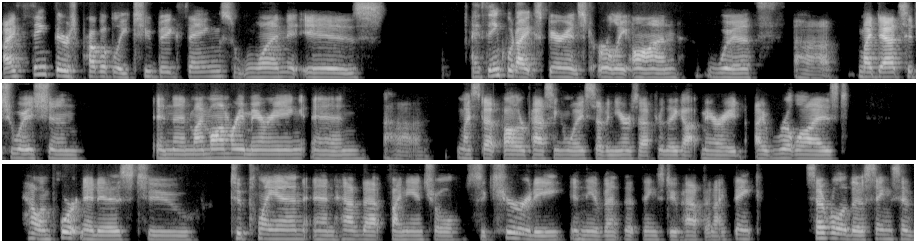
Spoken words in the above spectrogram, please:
I think there's probably two big things. One is I think what I experienced early on with uh, my dad's situation, and then my mom remarrying, and uh, my stepfather passing away seven years after they got married. I realized how important it is to to plan and have that financial security in the event that things do happen. I think several of those things have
